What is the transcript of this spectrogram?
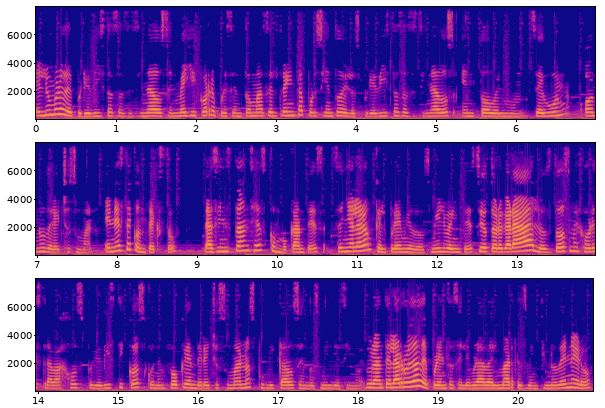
el número de periodistas asesinados en México representó más del 30% de los periodistas asesinados en todo el mundo, según ONU Derechos Humanos. En este contexto, las instancias convocantes señalaron que el premio 2020 se otorgará a los dos mejores trabajos periodísticos con enfoque en derechos humanos publicados en 2019. Durante la rueda de prensa celebrada el martes 21 de enero,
